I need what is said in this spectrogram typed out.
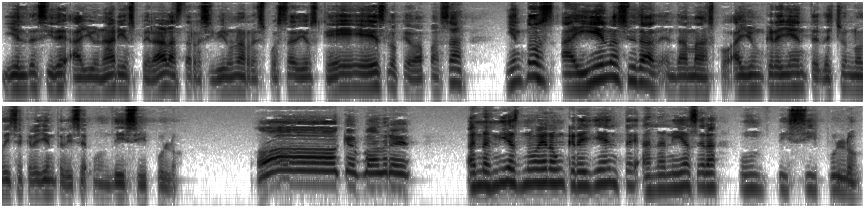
y él decide ayunar y esperar hasta recibir una respuesta de Dios, ¿qué es lo que va a pasar? Y entonces ahí en la ciudad, en Damasco, hay un creyente, de hecho no dice creyente, dice un discípulo. ¡Oh, qué padre! Ananías no era un creyente, Ananías era un discípulo.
